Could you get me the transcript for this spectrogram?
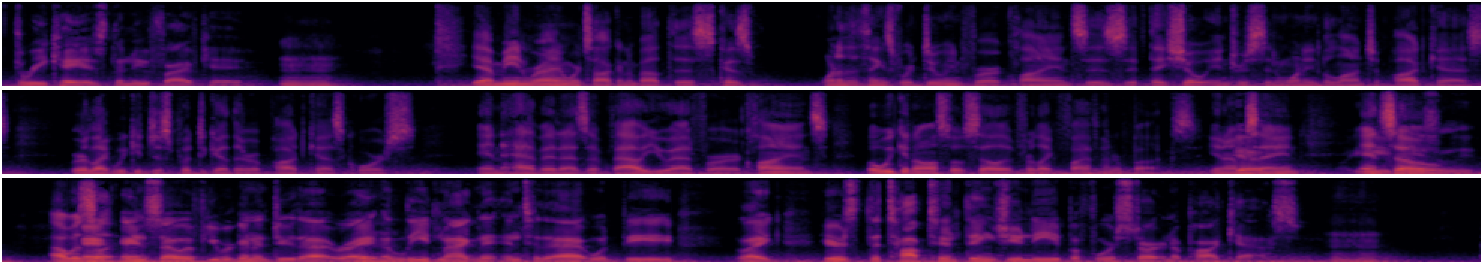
three k is the new five k. Yeah, me and Ryan were talking about this because one of the things we're doing for our clients is if they show interest in wanting to launch a podcast, we're like we could just put together a podcast course and have it as a value add for our clients, but we can also sell it for like five hundred bucks. You know what I'm Yeah. saying? E- And so easily. I was And, like, and so if you were gonna do that, right, Mm-hmm. a lead magnet into that would be like, here's the top ten things you need before starting a podcast. hmm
